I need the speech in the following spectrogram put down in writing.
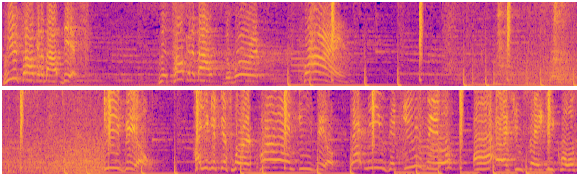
We're talking about this. We're talking about the word prime. Evil. How you get this word prime evil? That means that evil, or as you say, equals,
